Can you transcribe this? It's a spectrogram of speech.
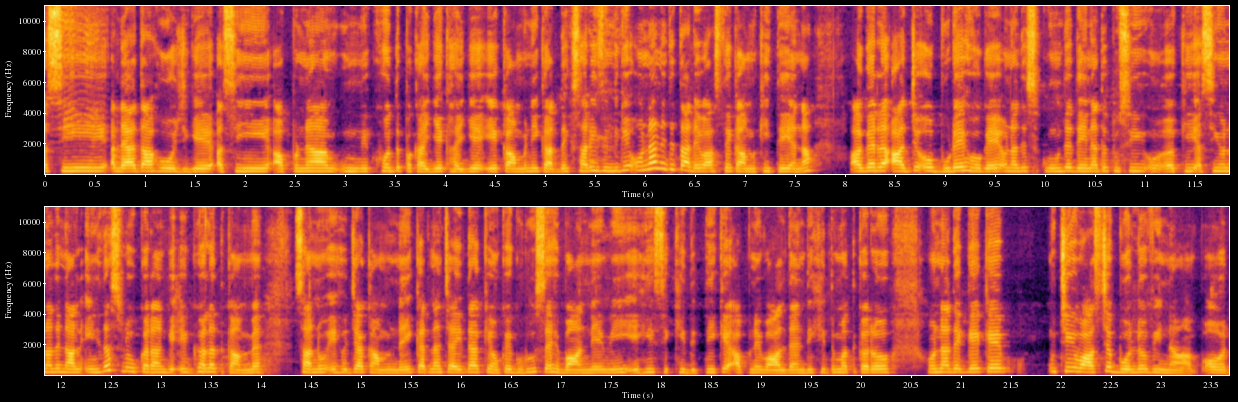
ਅਸੀਂ ਅਲੱਗਾ ਹੋ ਜਾਈਏ ਅਸੀਂ ਆਪਣਾ ਖੁਦ ਪਕਾਈਏ ਖਾਈਏ ਇਹ ਕੰਮ ਨਹੀਂ ਕਰਦੇ। ਸਾਰੀ ਜ਼ਿੰਦਗੀ ਉਹਨਾਂ ਨੇ ਤੇ ਤੁਹਾਡੇ ਵਾਸਤੇ ਕੰਮ ਕੀਤੇ ਆ ਨਾ। ਅਗਰ ਅੱਜ ਉਹ ਬੁੜੇ ਹੋ ਗਏ ਉਹਨਾਂ ਦੇ ਸਕੂਨ ਦੇ ਦਿਨ ਆ ਤਾਂ ਤੁਸੀਂ ਅ, ਕੀ ਅਸੀਂ ਉਹਨਾਂ ਦੇ ਨਾਲ ਇੰਜ ਦਾ ਸਲੂਕ ਕਰਾਂਗੇ? ਇਹ ਗਲਤ ਕੰਮ ਹੈ। ਸਾਨੂੰ ਇਹੋ ਜਿਹਾ ਕੰਮ ਨਹੀਂ ਕਰਨਾ ਚਾਹੀਦਾ ਕਿਉਂਕਿ ਗੁਰੂ ਸਾਹਿਬਾਨ ਨੇ ਵੀ ਇਹੀ ਸਿੱਖੀ ਦਿੱਤੀ ਕਿ ਆਪਣੇ ਵਾਲਿਦੈਨ ਦੀ ਖਿਦਮਤ ਕਰੋ। ਉਹਨਾਂ ਦੇ ਅੱਗੇ ਕਿ ਉੱਚੀ ਆਵਾਜ਼ 'ਚ ਬੋਲੋ ਵੀ ਨਾ। ਔਰ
